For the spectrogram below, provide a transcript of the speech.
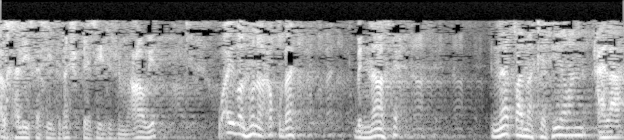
الخليفة في دمشق يزيد بن معاوية. وأيضا هنا عقبة بن نافع نقم كثيرا على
